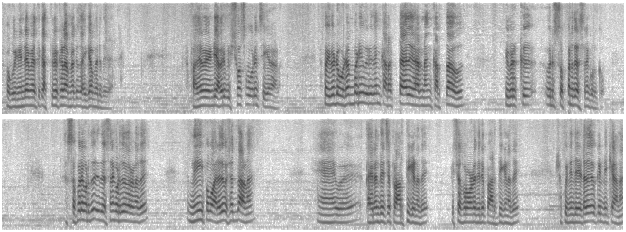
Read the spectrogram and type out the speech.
അപ്പോൾ കുഞ്ഞിന്റെ മേത്ത് കത്തിവെക്കണ അമ്മയ്ക്ക് സഹിക്കാൻ പറ്റത്തില്ല. അപ്പം അതിനു വേണ്ടി അവർ വിശ്വാസപൂർവം ചെയ്യലാണ്. അപ്പോൾ ഇവരുടെ ഉടമ്പടി ഒരുവിധം കറക്റ്റായത് കാരണം കർത്താവ് ഇവർക്ക് ഒരു സ്വപ്ന ദർശനം കൊടുക്കും. സ്വപ്ന കൊടുത്ത് ദർശനം കൊടുത്തത് പറയണത് നീ ഇപ്പോൾ വലതുവശത്താണ് തൈലം തേച്ച് പ്രാർത്ഥിക്കണത് വിശ്വാസപ്രവണ ചൊല്ലി പ്രാർത്ഥിക്കണത് പക്ഷെ കുഞ്ഞിന്റെ ഇടതൊക്കെ കിഡ്നിക്കാണ്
